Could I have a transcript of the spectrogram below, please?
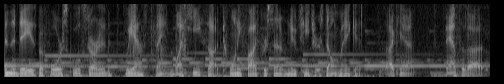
In the days before school started, we asked Thane why he thought 25% of new teachers don't make it. I can't answer that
